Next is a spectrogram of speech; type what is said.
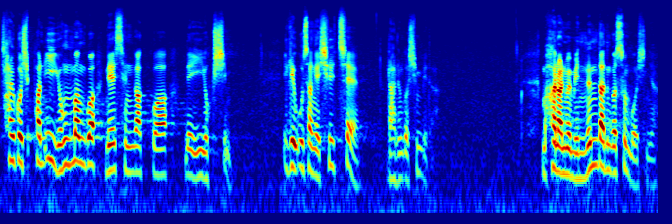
살고 싶어하는 이 욕망과 내 생각과 내 이 욕심 이게 우상의 실체라는 것입니다. 하나님을 믿는다는 것은 무엇이냐?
